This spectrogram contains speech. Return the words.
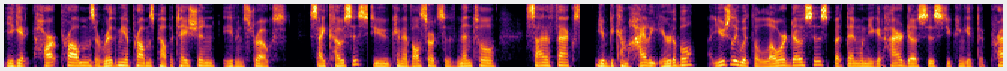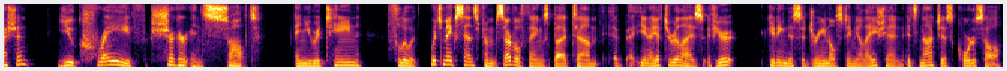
You get heart problems, arrhythmia problems, palpitation, even strokes, psychosis. You can have all sorts of mental side effects. You become highly irritable, usually with the lower doses, but then when you get higher doses, you can get depression. You crave sugar and salt, and you retain fluid, which makes sense from several things. But um, eh, eh, you know, you have to realize if you're getting this adrenal stimulation, it's not just cortisol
